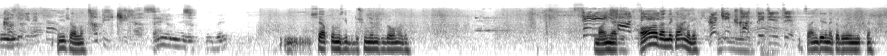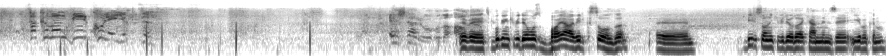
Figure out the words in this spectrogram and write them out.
Sağlık. İnşallah. Tabii ki Hani biz böyle? Şey yaptığımız gibi düşündüğümüz gibi olmadı. Manyak. Aa bende kalmadı. Rakip katledildi. Sen gelene kadar oyun bitti. Takımın bir kule yıktı. Ejder ruhunu aldım. Evet, bugünkü videomuz bayağı bir kısa oldu. Ee, bir sonraki videoda kendinize iyi bakın.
